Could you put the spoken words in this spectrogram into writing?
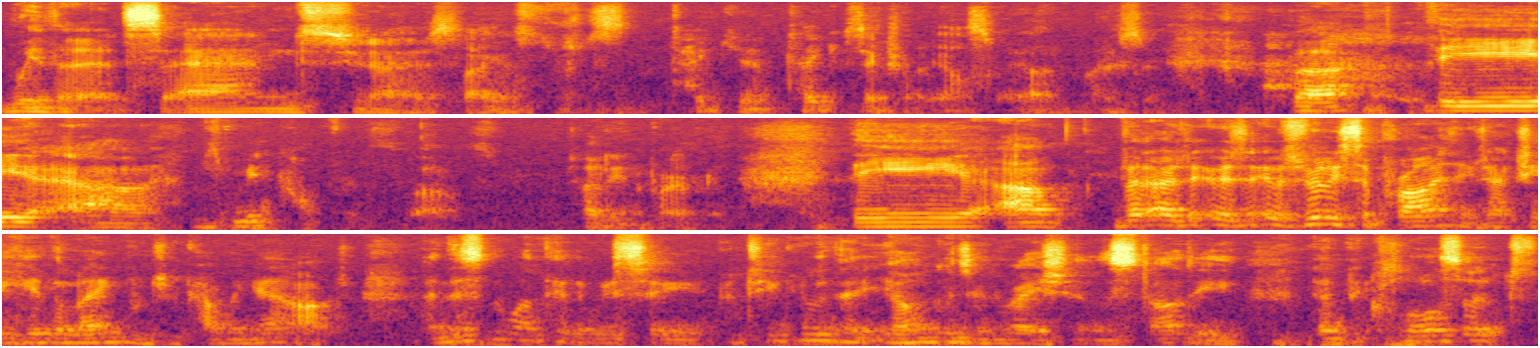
with it, and you know, it's like just take your take your sexuality elsewhere, mostly. But the uh, mid conference, well, totally inappropriate. The um, but it was, it was really surprising to actually hear the language coming out, and this is the one thing that we see, particularly with that younger generation in the study, that the closet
